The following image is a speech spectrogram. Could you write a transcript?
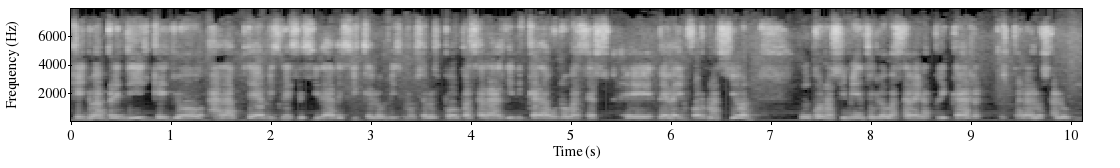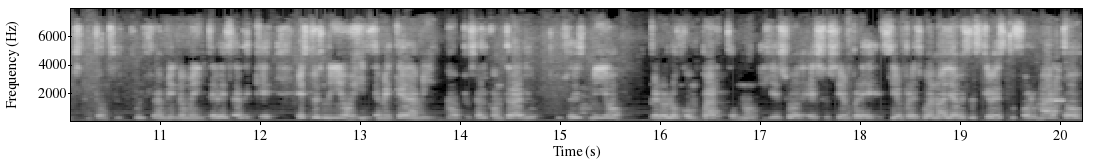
que yo aprendí, que yo adapté a mis necesidades y que lo mismo se los puedo pasar a alguien y cada uno va a hacer eh, de la información un conocimiento y lo va a saber aplicar pues para los alumnos. Entonces, pues a mí no me interesa de que esto es mío y se me queda a mí, no, pues al contrario, pues es mío, pero lo comparto, ¿no? Y eso, eso siempre, siempre es bueno. Hay a veces que ves tu formato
